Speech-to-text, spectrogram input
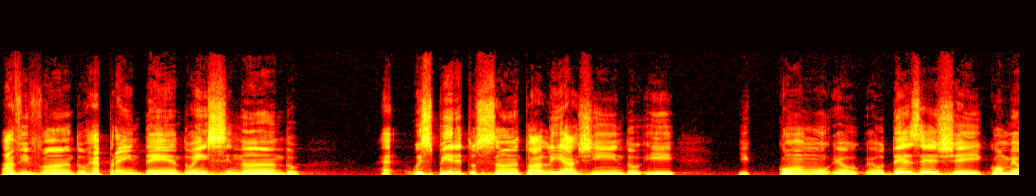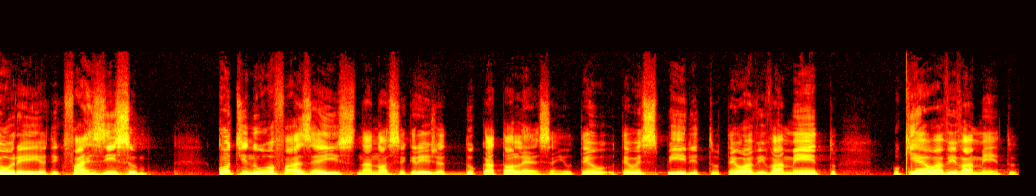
avivando, repreendendo, ensinando, o Espírito Santo ali agindo e como eu, eu desejei, como eu orei, eu digo, faz isso, continua a fazer isso na nossa igreja do Catolé, Senhor. O teu, o teu Espírito, o teu avivamento. O que é o avivamento?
